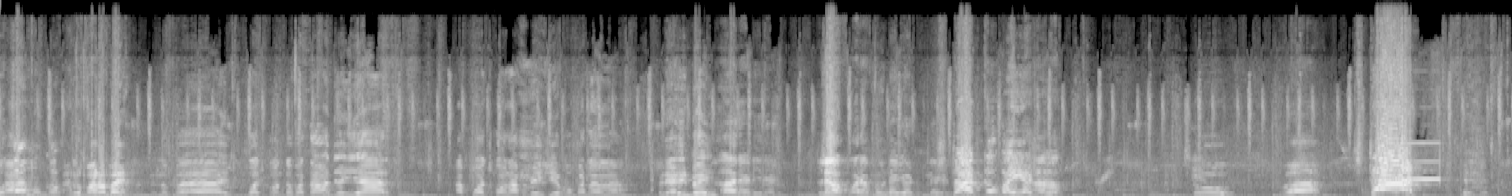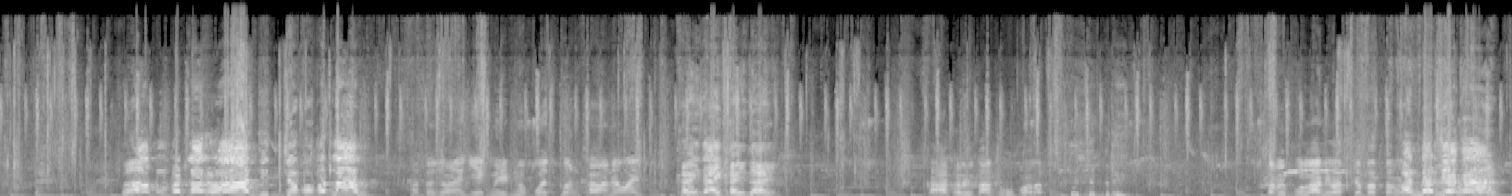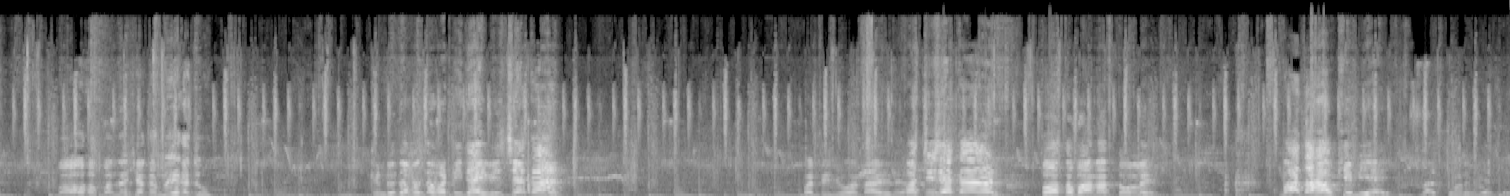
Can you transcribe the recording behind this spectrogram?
મૂકો મૂકો. હાલો બારો ભાઈ. ભાઈ. પોચ કોણ તો બતાવવા જોઈએ યાર. આ પોચ કોણ આપીએ છીએ પોપટલાલ ના રેડી ભાઈ? હા રેડી રેડી લે વરે હું નહીં અડું નહીં સ્ટાર્ટ કહું ભાઈ અડજો. હા. ટુ વન સ્ટાર્ટ વાહ પોપટલાલ વાહ જીતજો પોપટલાલ. આ તો જોણે કે એક મિનિટમાં પોચ કોણ ખાવાના હોય ખાઈ જાય ખાઈ જાય. કાકરી કાઢવું પડે. તમે ભોલાની વાત કરતા તમે પંદર સેકન્ડ. ઓહો પંદર સેકન્ડમાં એક હતું? ખંડુ તમને તો વટી જાય વીસ સેકન્ડ. પતી જુઓ તારી દે પચીસ સેકન્ડ તો તો બાના તોલે બા તો હાવખે બે બસ કોણ બેસે.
